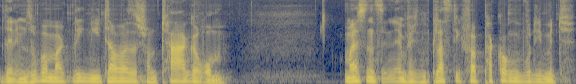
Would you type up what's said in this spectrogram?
Denn im Supermarkt liegen die teilweise schon Tage rum. Meistens in irgendwelchen Plastikverpackungen, wo die mit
